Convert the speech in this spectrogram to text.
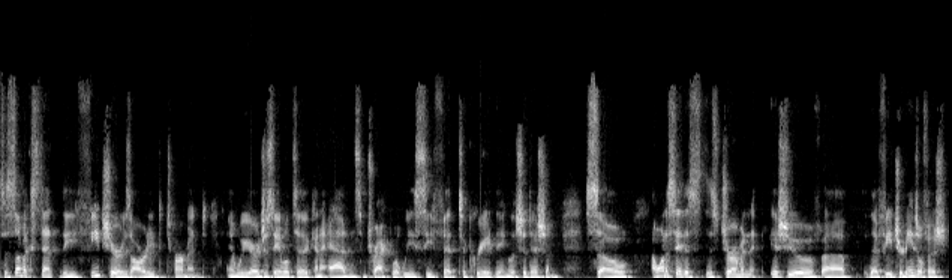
to some extent the feature is already determined and we are just able to kind of add and subtract what we see fit to create the English edition. So I want to say this this German issue of uh, that featured angelfish.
